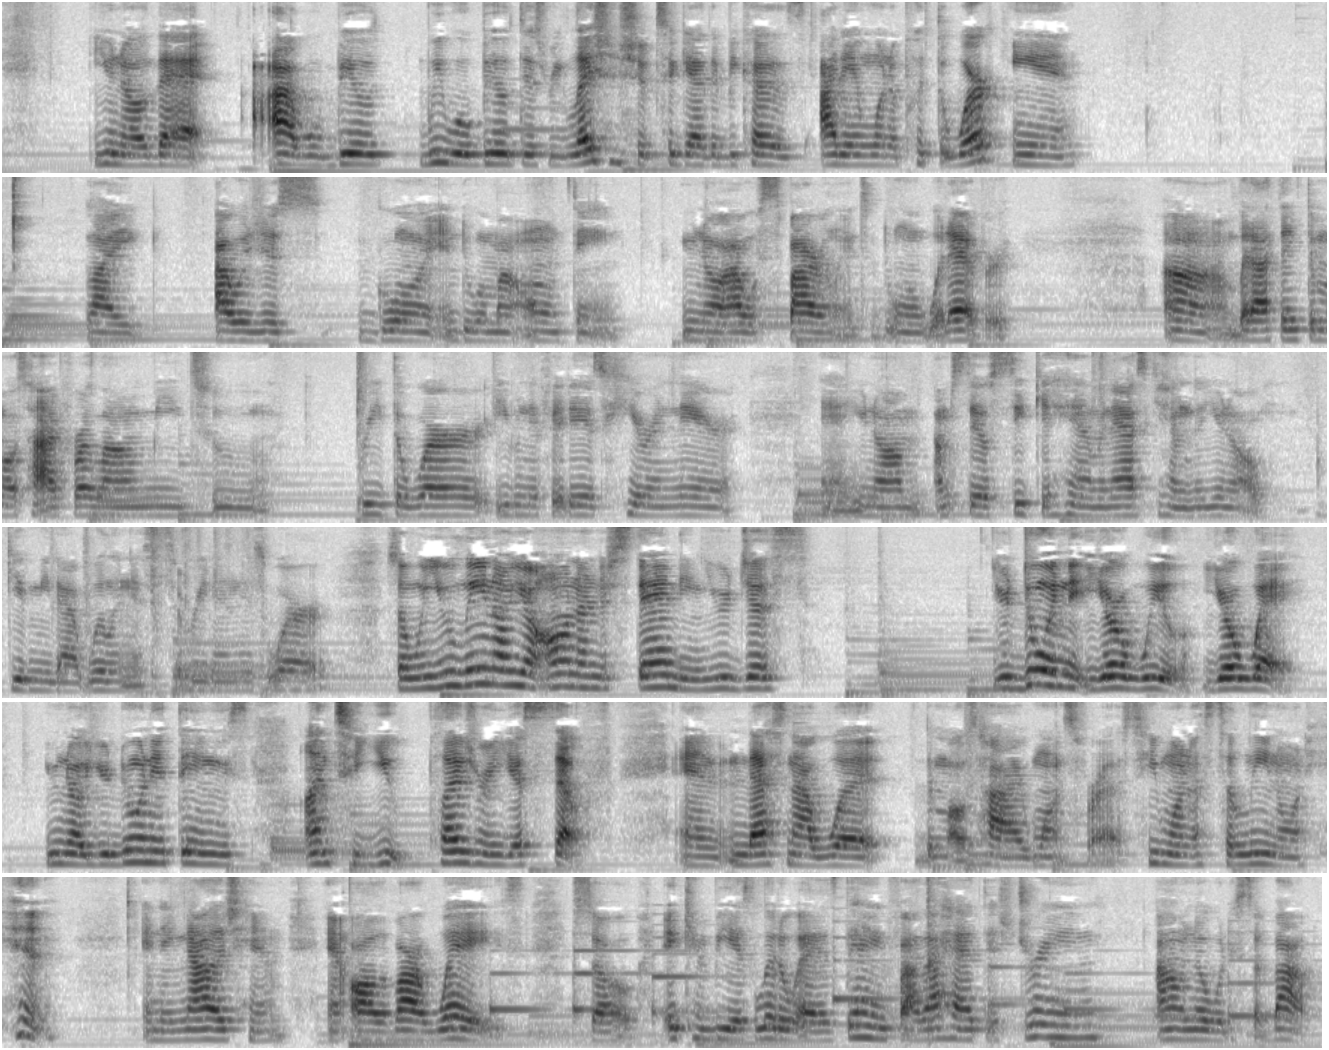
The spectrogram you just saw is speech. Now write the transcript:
you know, that I will build we will build this relationship together because I didn't want to put the work in like I was just going and doing my own thing. You know, I was spiraling to doing whatever. Um, but I thank the Most High for allowing me to read the Word, even if it is here and there. And you know, I'm I'm still seeking Him and asking Him to you know give me that willingness to read in His Word. So when you lean on your own understanding, you're just you're doing it your will, your way. You know, you're doing it things unto you, pleasuring yourself. And that's not what the Most High wants for us. He wants us to lean on Him and acknowledge Him in all of our ways. So it can be as little as, dang, Father, I had this dream. I don't know what it's about.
